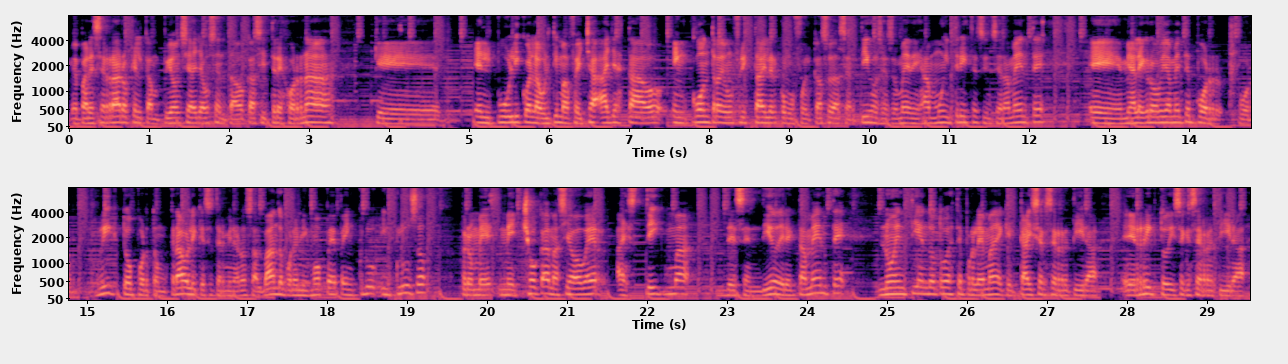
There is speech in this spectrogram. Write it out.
me parece raro que el campeón se haya ausentado casi tres jornadas, que el público en la última fecha haya estado en contra de un freestyler como fue el caso de Acertijos. Eso me deja muy triste, sinceramente. Eh, me alegro obviamente por, por Ricto, por Tom Crowley que se terminaron salvando, por el mismo Pepe incluso. Pero me, me choca demasiado ver a Stigma descendido directamente no entiendo todo este problema de que Kaiser se retira, eh, Ricto dice que se retira,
